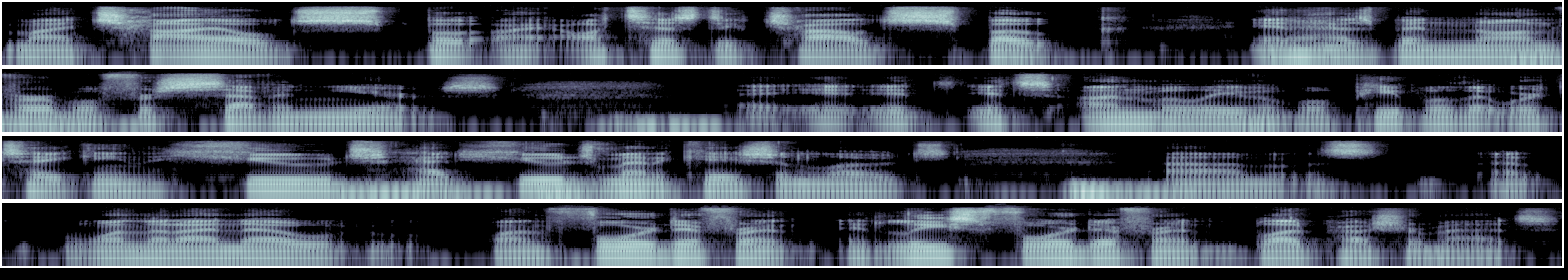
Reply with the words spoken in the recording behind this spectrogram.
My child spoke, my autistic child spoke and Yeah. has been nonverbal for seven years. It, it, it's unbelievable. People that were taking huge, had huge medication loads. Um, uh, one that I know on four different, at least four different blood pressure meds,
